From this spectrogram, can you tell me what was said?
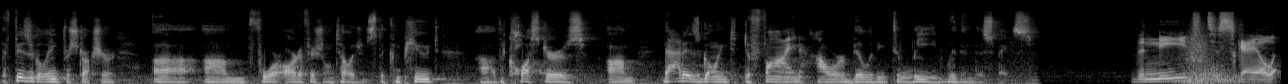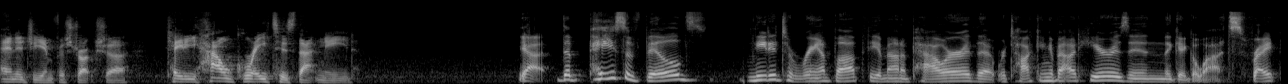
the physical infrastructure uh, um, for artificial intelligence, the compute, uh, the clusters, um, that is going to define our ability to lead within this space. The need to scale energy infrastructure, Katy, how great is that need? Yeah, the pace of builds needed to ramp up the amount of power that we're talking about here is in the gigawatts, right?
